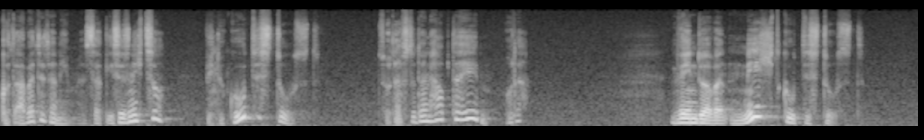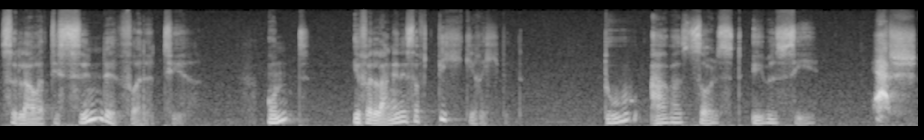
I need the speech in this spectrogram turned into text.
Gott arbeitet an ihm. Er sagt, ist es nicht so? Wenn du Gutes tust, so darfst du dein Haupt erheben, oder? Wenn du aber nicht Gutes tust, so lauert die Sünde vor der Tür. Und ihr Verlangen ist auf dich gerichtet. Du aber sollst über sie herrschen.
